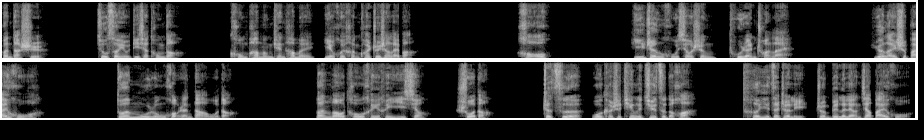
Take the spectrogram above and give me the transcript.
班大师，就算有地下通道，恐怕蒙恬他们也会很快追上来吧？”吼！一阵虎啸声突然传来，原来是白虎。端木荣恍然大悟道：“班老头嘿嘿一笑，说道：‘这次我可是听了巨子的话，特意在这里准备了两架白虎。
